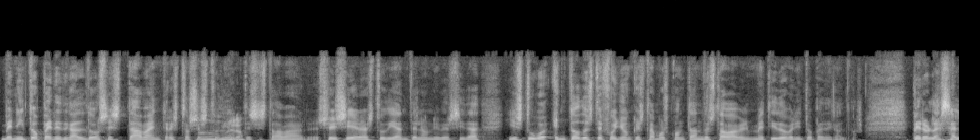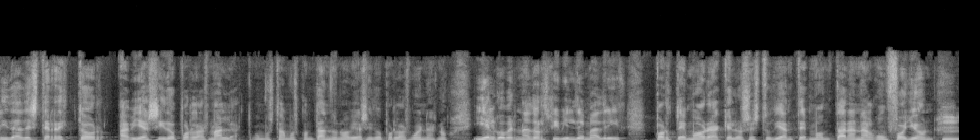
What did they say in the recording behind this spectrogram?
Benito Pérez Galdós estaba entre estos ah, estudiantes. Estaba, sí, sí, era estudiante en la universidad y estuvo en todo este follón que estamos contando estaba metido Benito Pérez Galdós. Pero la salida de este rector había sido por las malas, como estamos contando, no había sido por las buenas, ¿no? Y el gobernador civil de Madrid, por temor a que los estudiantes montaran algún follón, mm.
